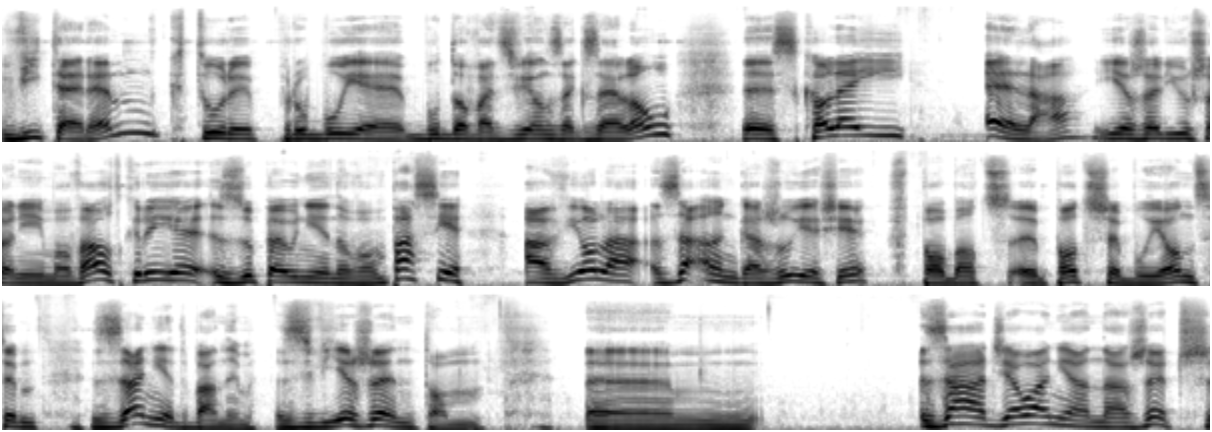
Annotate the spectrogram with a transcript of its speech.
Witerem, który próbuje budować związek z Elą. Y, Z kolei Ela, jeżeli już o niej mowa, odkryje zupełnie nową pasję, a Viola zaangażuje się w pomoc y, potrzebującym, zaniedbanym zwierzętom. Em, za działania na rzecz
